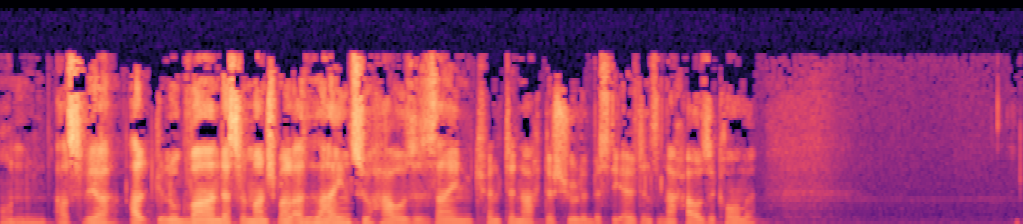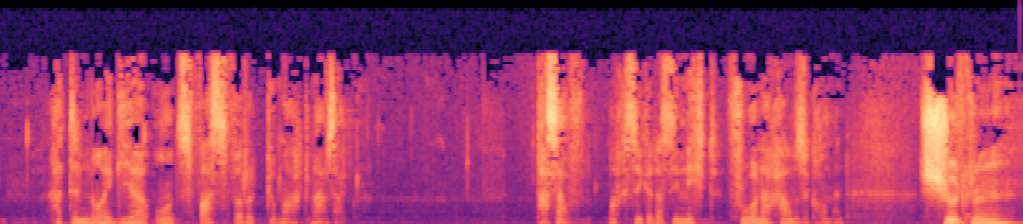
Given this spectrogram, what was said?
Und als wir alt genug waren, dass wir manchmal allein zu Hause sein könnten nach der Schule, bis die Eltern nach Hause kommen, hat die Neugier uns fast verrückt gemacht. Und haben gesagt, pass auf, mach sicher, dass sie nicht früher nach Hause kommen. Schütteln,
